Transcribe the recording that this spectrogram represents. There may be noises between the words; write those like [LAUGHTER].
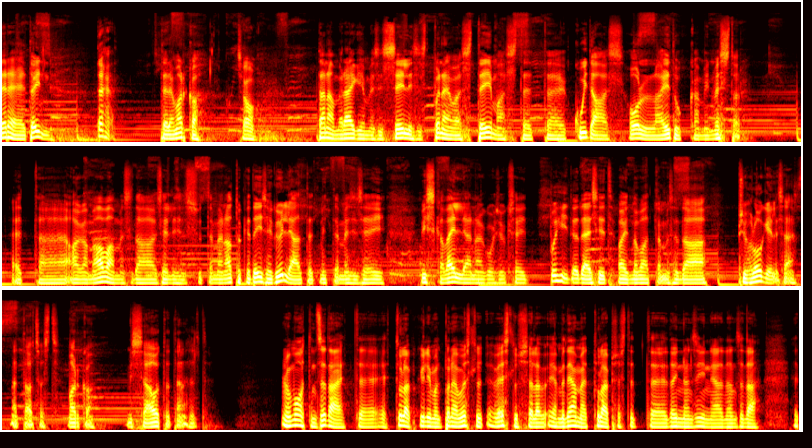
tere, Tõnn. tere. tere, Marko. tšau. täna me räägime siis sellisest põnevast teemast, et äh, kuidas olla edukam investor. et äh, aga me avame seda sellises, ütleme natuke teise külje alt, et mitte me siis ei viska välja nagu siukseid põhitõdesid, vaid me vaatame seda psühholoogilise mätta otsast. Marko, mis sa ootad täna sealt? No ma ootan seda, et, et tulebki ülimalt põnev vestlus, vestlus selle ja me teame, et tuleb, sest et äh, Tõnn on siin ja ta on seda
